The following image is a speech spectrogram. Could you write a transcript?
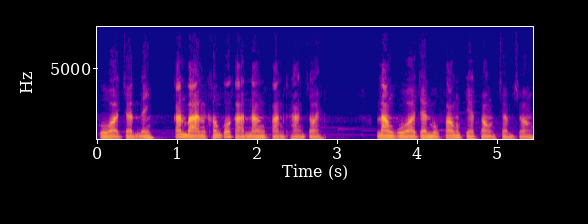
của họ Trần Ninh căn bản không có khả năng phản kháng rồi. Lòng của Trần Mục Phong tuyệt vọng trầm xuống.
